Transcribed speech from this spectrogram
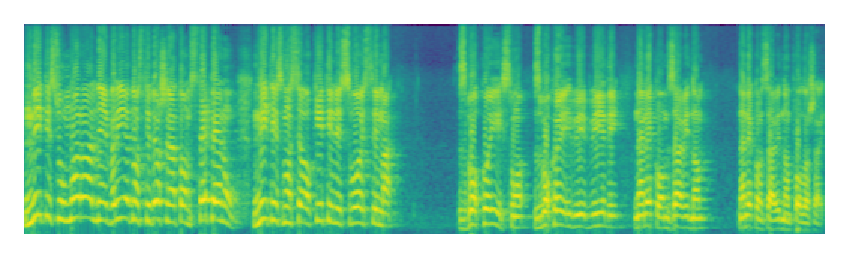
niti su moralne vrijednosti došle na tom stepenu, niti smo se okitili svojstvima zbog kojih smo, zbog kojih bi bili na nekom zavidnom na nekom zavidnom položaju.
